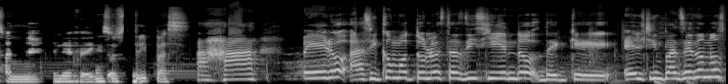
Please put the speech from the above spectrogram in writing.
su, en sus tripas. Ajá. Pero así como tú lo estás diciendo de que el chimpancé no nos,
